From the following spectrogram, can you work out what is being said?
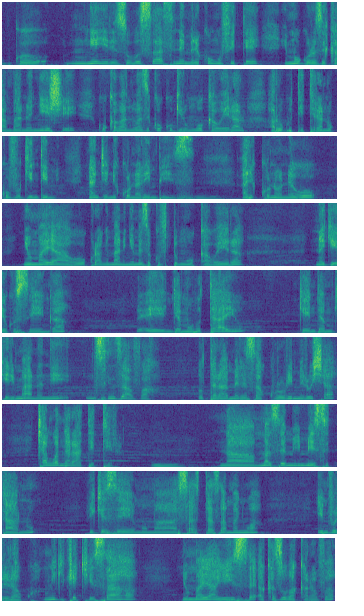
Ubwo nkiyiriza ubusa sinemere ko nkufite impuguro zikambana nyinshi kuko abantu bazi ko kugira umwuka wera ari ugutitira no kuvuga indimi. Nanjye niko nari mbizi. Ariko noneho nyuma yaho kuranga imana inyemeze ko ufite umwuka wera nagiye gusenga eh, njya mu butayu ngenda mbwira imana ni sinzava aha. Utaramereza ku rurimi rushya cyangwa ntaratetera. Mm. namazemo iminsi itanu bigeze mu ma saa sita z'amanywa imvura iragwa. Nk'igice cy'isaha nyuma yaho ihise akazuba karava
